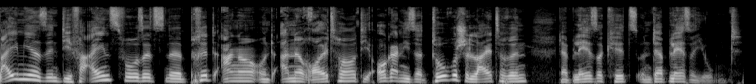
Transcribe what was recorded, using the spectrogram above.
Bei mir sind die Vereinsvorsitzende Brit Anger und Anne Reuter, die organisatorische Leiterin der Bläserkids und der Bläserjugend.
